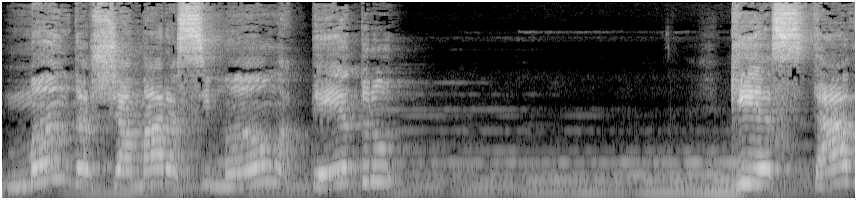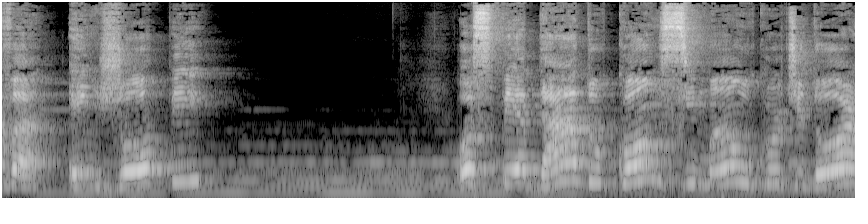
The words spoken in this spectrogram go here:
manda chamar a Simão, a Pedro, que estava em Jope, hospedado com Simão, o curtidor,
